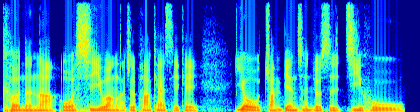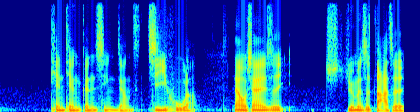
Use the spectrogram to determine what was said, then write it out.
可能啦，我希望啦，就是 Podcast 也可以又转变成就是几乎。天天更新这样子，几乎啦。但我现在是原本是打着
